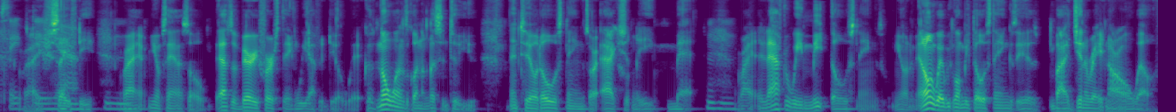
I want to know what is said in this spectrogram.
safety right? yeah. Safety, Mhm. right? You know what I'm saying? So that's the very first thing we have to deal with because no one's going to listen to you until those things are actually met, Mhm. right? And after we meet those things, you know what I mean? The only way we're going to meet those things is by generating our own wealth,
